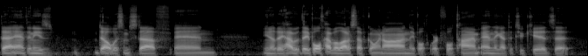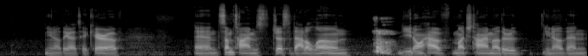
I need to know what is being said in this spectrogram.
that anthony's dealt with some stuff and you know they have they both have a lot of stuff going on. They both work full time and they got the two kids that you know they got to take care of. And sometimes just that alone you don't have much time other you know than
